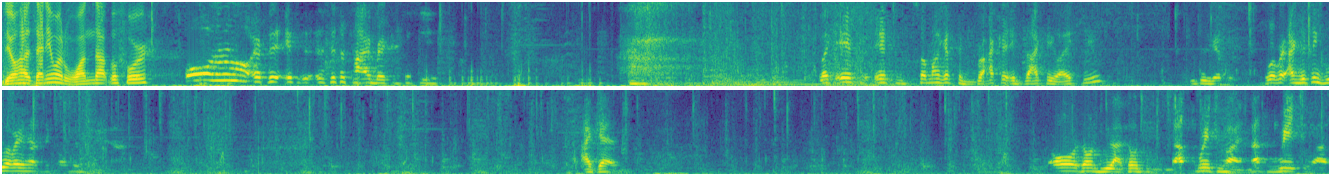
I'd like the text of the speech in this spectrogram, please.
Yo, has anyone won that before? Oh, no, no, no. If, it, if, if it's a tiebreaker to see. Like, if if someone gets the bracket exactly like you, you get whoever. I'm guessing whoever has the closest. I guess. Oh, don't do that. Don't. That's way too high. That's way too high.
